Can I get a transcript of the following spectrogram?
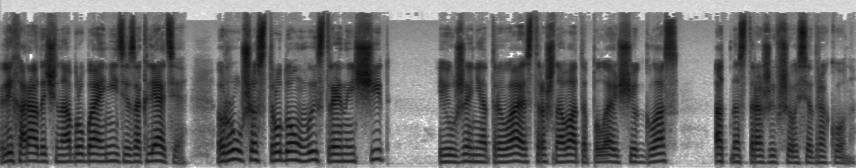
лихорадочно обрубая нити заклятия, руша с трудом выстроенный щит и уже не отрывая страшновато пылающих глаз от насторожившегося дракона.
